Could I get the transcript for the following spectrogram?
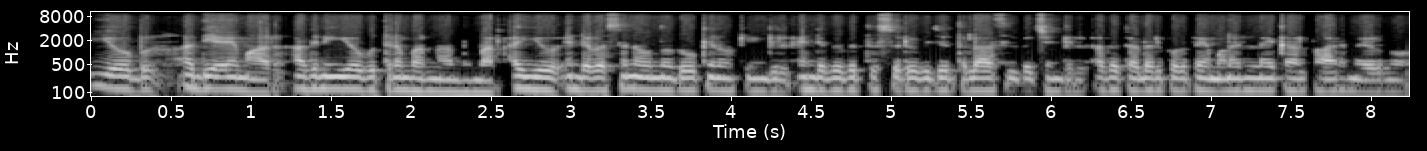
യോബ് അധ്യായം ആറ്. അതിന് യോബ് ഉത്തരം പറഞ്ഞാൽ അയ്യോ എന്റെ വ്യസനം ഒന്ന് തൂക്കി നോക്കിയെങ്കിൽ എന്റെ വിപത്ത് സ്വരൂപിച്ച് തലാസിൽ വെച്ചെങ്കിൽ അത് കടൽപ്പുറത്തെ മണലിനേക്കാൾ ഭാരമേറുന്നു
